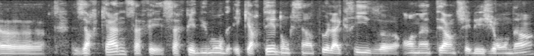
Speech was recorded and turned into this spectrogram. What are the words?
euh, Zarkan. Ça fait, ça fait du monde écarté. Donc c'est un peu la crise en interne chez les Girondins.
